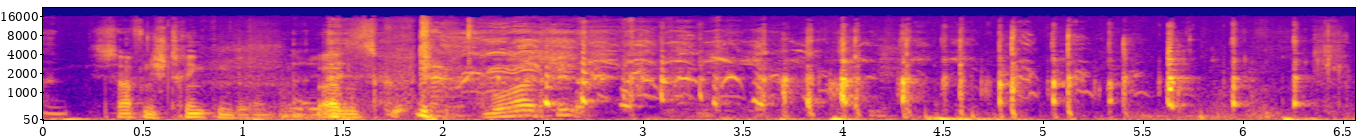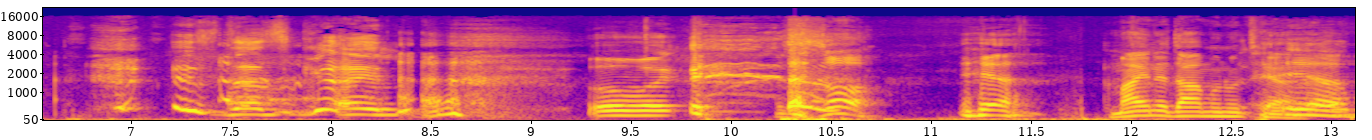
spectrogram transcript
ich darf nicht trinken. während. Alles gut. Ist das geil. Oh mein So, Ja. meine Damen und Herren. Ja.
